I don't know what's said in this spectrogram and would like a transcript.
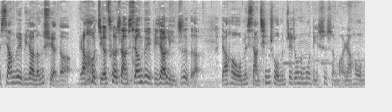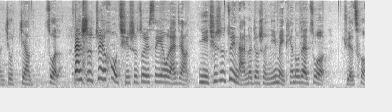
相对比较冷血的，然后决策上相对比较理智的，然后我们想清楚我们最终的目的是什么，然后我们就这样做了。但是最后，其实作为 CEO 来讲，你其实最难的就是你每天都在做决策，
